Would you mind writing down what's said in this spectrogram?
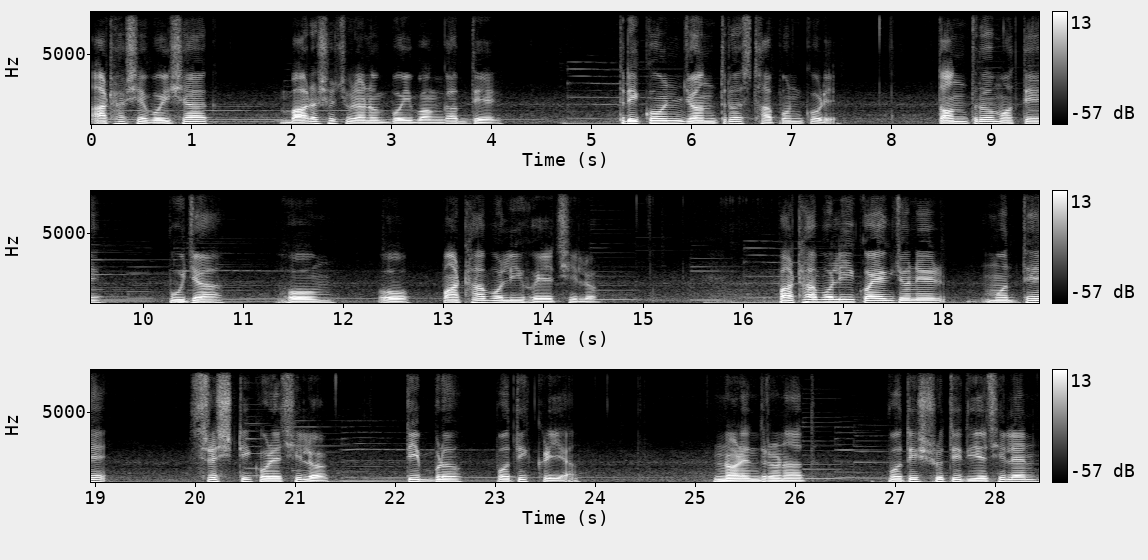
আঠাশে বৈশাখ, বারোশো চুরানব্বই বঙ্গাব্দের ত্রিকোণ যন্ত্র স্থাপন করে তন্ত্র মতে পূজা, হোম ও পাঁঠা বলি হয়েছিল। পাঁঠা বলি কয়েকজনের মধ্যে সৃষ্টি করেছিল তীব্র প্রতিক্রিয়া। নরেন্দ্রনাথ প্রতিশ্রুতি দিয়েছিলেন,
